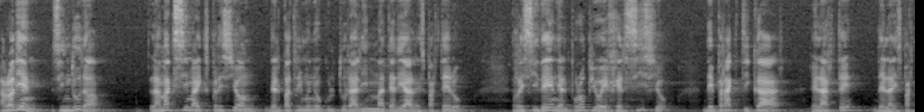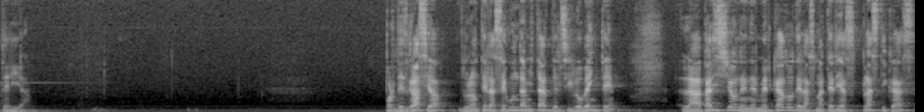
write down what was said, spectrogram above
Ahora bien, sin duda, la máxima expresión del patrimonio cultural inmaterial espartero reside en el propio ejercicio de practicar el arte de la espartería. Por desgracia, durante la segunda mitad del siglo XX, la aparición en el mercado de las materias plásticas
